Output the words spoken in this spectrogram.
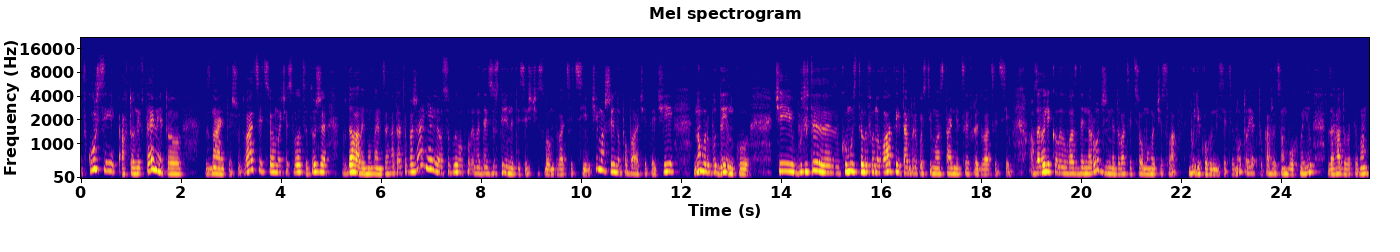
в курсі, а хто не в темі, то знаєте, що 27 число це дуже вдалий момент загадати бажання, і особливо коли ви десь зустрінетеся з числом 27, чи машину побачите, чи номер будинку, чи будете комусь телефонувати, і там, припустимо, останні цифри 27. А взагалі, коли у вас день народження 27 числа будь-якого місяця, ну то, як то кажуть, сам Бог велів загадувати вам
